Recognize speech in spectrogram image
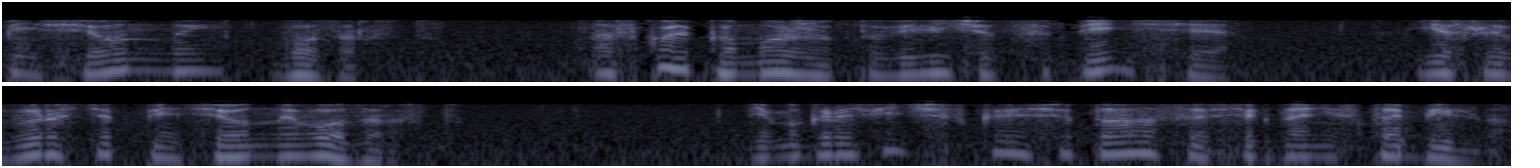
Пенсионный возраст. Насколько может увеличиться пенсия, если вырастет пенсионный возраст? Демографическая ситуация всегда нестабильна.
